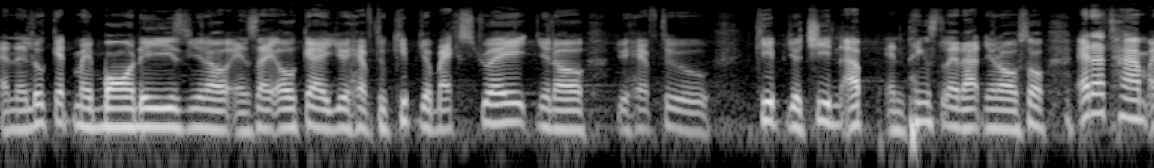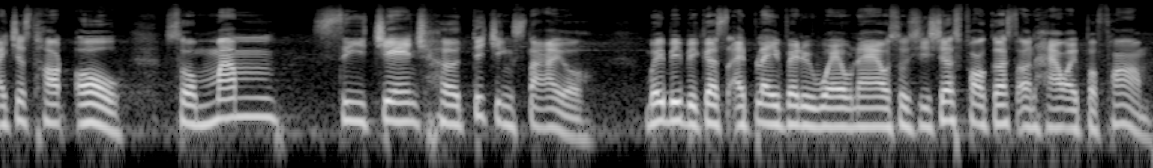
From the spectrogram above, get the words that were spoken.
and then look at my bodies, you know, and say, "Okay, you have to keep your back straight, you know, you have to keep your chin up and things like that, you know." So at that time, I just thought, "Oh, so mom, she changed her teaching style, maybe because I play very well now, so she just focused on how I perform."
